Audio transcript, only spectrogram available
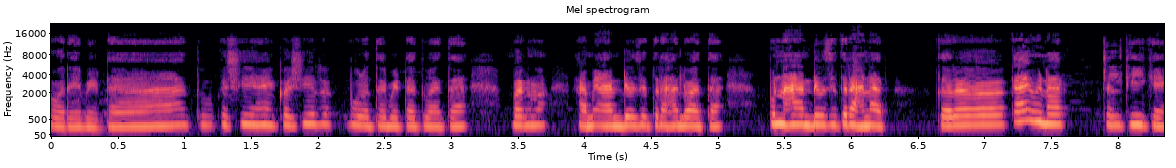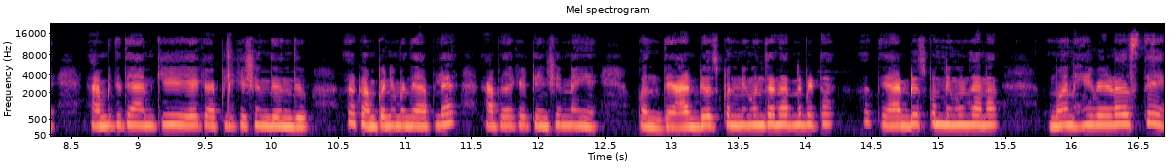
अरे बेटा तू कशी आहे? कशी बोलत आहे बेटा तू आता? बघ ना आम्ही आठ दिवस इथं राहिलो आता. पुन्हा आठ दिवस इथं राहणार. तर काय होणार? चल ठीक आहे. आम्ही तिथे आणखी एक ॲप्लिकेशन देऊन देऊ. कंपनीमध्ये आपल्या आपल्याला काही टेन्शन नाही आहे पण ते आठ दिवस पण निघून जाणार ना बेटा. ते आठ दिवस पण निघून जाणार. मन ही वेळ असते.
